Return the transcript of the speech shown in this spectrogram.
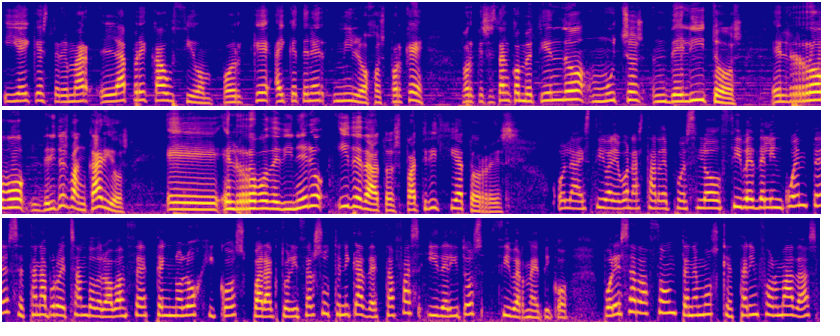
y hay que extremar la precaución porque hay que tener mil ojos. ¿Por qué? Porque se están cometiendo muchos delitos, el robo, delitos bancarios eh, el robo de dinero y de datos. Patricia Torres. Hola Estíbal buenas tardes. Pues los ciberdelincuentes se están aprovechando de los avances tecnológicos para actualizar sus técnicas de estafas y delitos cibernéticos. Por esa razón tenemos que estar informadas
